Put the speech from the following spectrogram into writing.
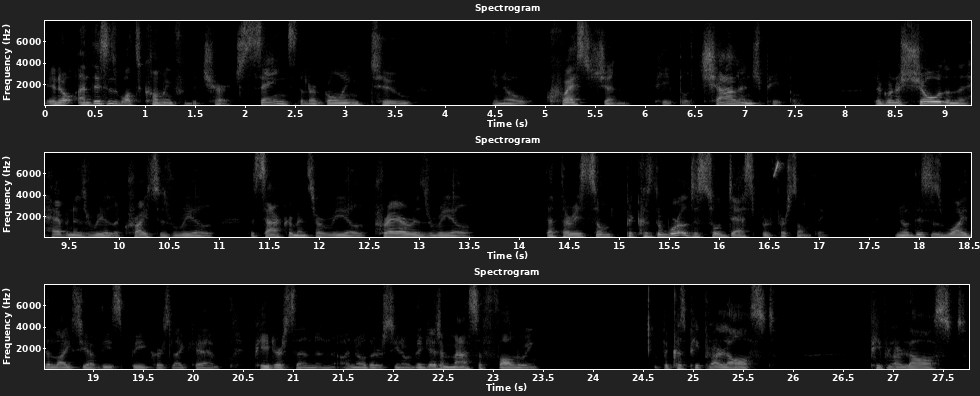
you know, and this is what's coming for the church saints that are going to, you know, question people, challenge people, they're going to show them that heaven is real, that Christ is real, the sacraments are real, prayer is real, that there is some, because the world is so desperate for something. You know, this is why the likes you have these speakers like um, Peterson and, and others, you know, they get a massive following because people are lost. People are lost.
